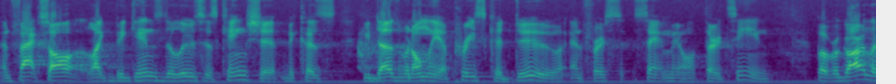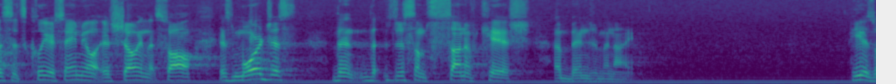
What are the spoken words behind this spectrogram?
In fact, Saul like begins to lose his kingship because he does what only a priest could do in 1 Samuel 13 but regardless, it's clear Samuel is showing that Saul is more just than just some son of Kish, a Benjaminite. He is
